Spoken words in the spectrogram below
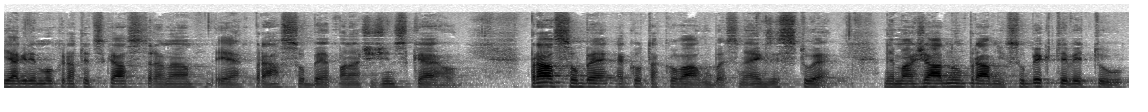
jak demokratická strana je Praha sobě pana Čižinského. Praha sobě jako taková vůbec neexistuje. Nemá žádnou právní subjektivitu,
